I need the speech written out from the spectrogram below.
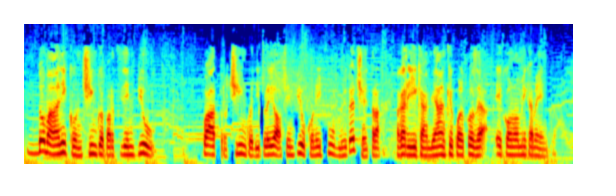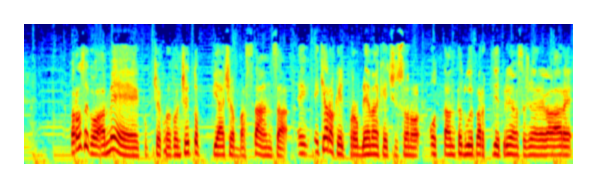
domani con 5 partite in più 4, 5 di playoff in più con il pubblico, eccetera, magari gli cambia anche qualcosa economicamente. Però secondo, a me cioè, come concetto piace abbastanza. È, è, chiaro che il problema è che ci sono 82 partite prima della stagione regolare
